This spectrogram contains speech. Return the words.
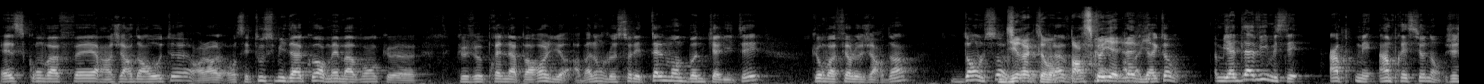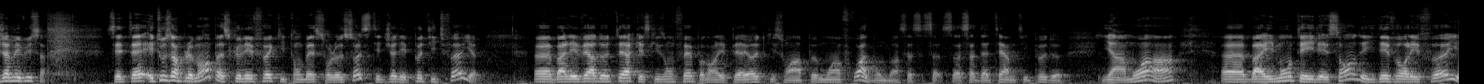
est-ce qu'on va faire un jardin en hauteur? Alors on s'est tous mis d'accord, même avant que que je prenne la parole, dire ah bah non, le sol est tellement de bonne qualité qu'on va faire le jardin dans le sol. Directement, parce, qu'il y a de la ah bah, vie. Directement. Mais il y a de la vie, mais c'est mais impressionnant. J'ai jamais vu ça. C'était et tout simplement parce que les feuilles qui tombaient sur le sol, c'était déjà des petites feuilles. Euh, bah, les vers de terre, qu'est-ce qu'ils ont fait pendant les périodes qui sont un peu moins froides? Bon, bah, ça, ça, ça, datait un petit peu de il y a un mois. Hein. Euh, bah, ils montent et ils descendent et ils dévorent les feuilles.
